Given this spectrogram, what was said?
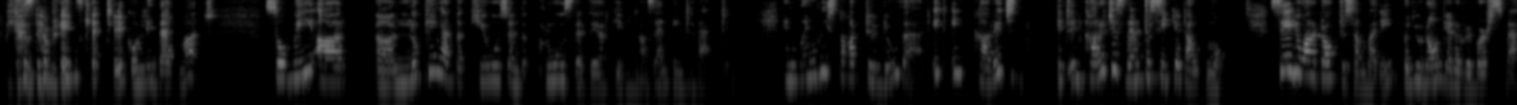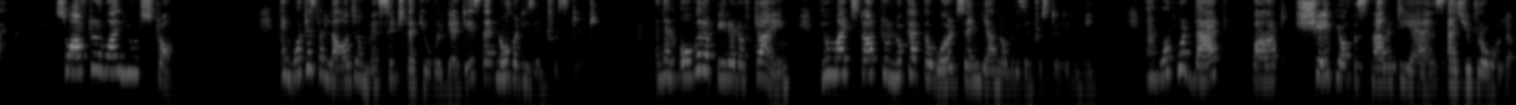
because their brains can take only that much so we are uh, looking at the cues and the clues that they are giving us and interacting and when we start to do that it encourages it encourages them to seek it out more say you want to talk to somebody but you don't get a reverse back so after a while, you'll stop. And what is the larger message that you will get is that nobody's interested. And then over a period of time, you might start to look at the world saying, yeah, nobody's interested in me. And what would that part shape your personality as as you grow older?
